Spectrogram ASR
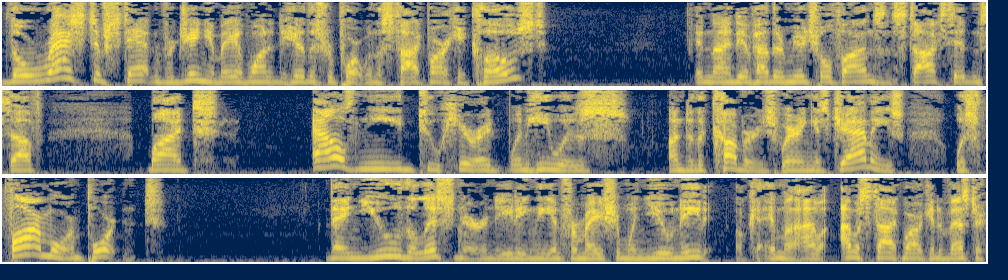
the rest of Staunton, Virginia may have wanted to hear this report when the stock market closed. Get an idea of how their mutual funds and stocks did and stuff. But Al's need to hear it when he was under the covers wearing his jammies was far more important than you, the listener, needing the information when you need it. Okay, I'm a, I'm a stock market investor.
